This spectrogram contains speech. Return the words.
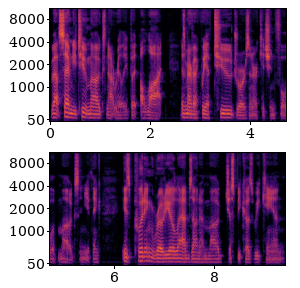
about 72 mugs, not really, but a lot. As a matter of fact, we have two drawers in our kitchen full of mugs. And you think, is putting Rodeo Labs on a mug just because we can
